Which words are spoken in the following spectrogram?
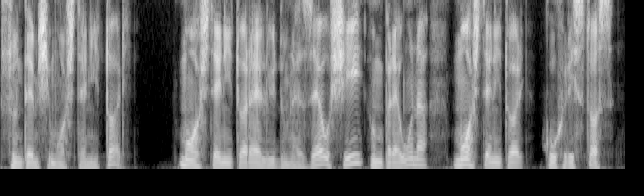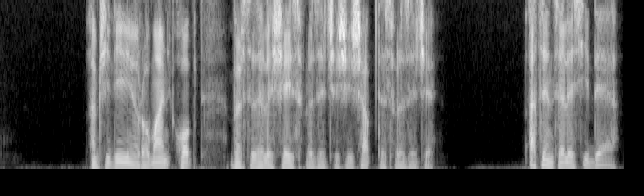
suntem și moștenitori. Moștenitori ai lui Dumnezeu și, împreună, moștenitori cu Hristos. Am citit din Romani 8, versetele 16 și 17. Ați înțeles ideea?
